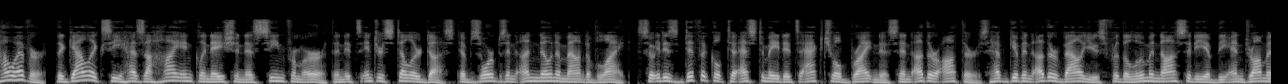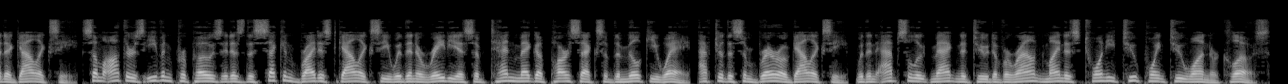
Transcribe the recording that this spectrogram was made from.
However, the galaxy has a high inclination as seen from Earth and its interstellar dust absorbs an unknown amount of light, so it is difficult to estimate its actual brightness and other authors have given other values for the luminosity of the Andromeda galaxy some authors even propose it is the second brightest galaxy within a radius of 10 megaparsecs of the Milky Way, after the Sombrero galaxy, with an absolute magnitude of around 22.21 or close.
